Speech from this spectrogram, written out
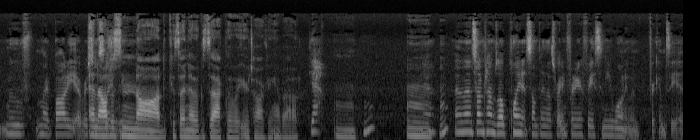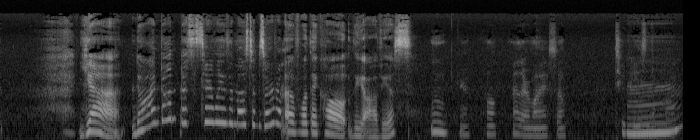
move my body ever so and I'll slightly. just nod because I know exactly what you're talking about. Yeah. Mm-hmm. Mm-hmm. And then sometimes I'll point at something that's right in front of your face and you won't even freaking see it. Yeah. No, I'm not necessarily the most observant of what they call the obvious. Mm. Yeah. Well, neither am I, so two peas in a Mhm. pod.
